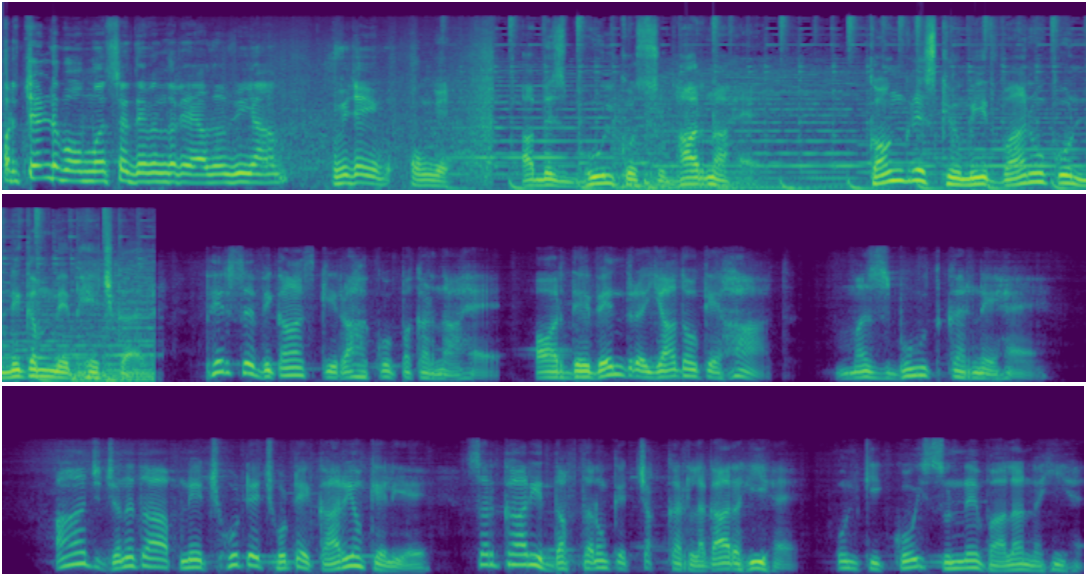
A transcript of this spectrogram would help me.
प्रचंड बहुमत से देवेंद्र यादव जी यहाँ विजयी होंगे। अब इस भूल को सुधारना है। कांग्रेस के उम्मीदवारों को निगम में भेजकर फिर से विकास की राह को पकड़ना है और देवेंद्र यादव के हाथ मज़बूत करने हैं। आज जनता अपने छोटे छोटे कार्यों के लिए सरकारी दफ्तरों के चक्कर लगा रही है। उनकी कोई सुनने वाला नहीं है।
